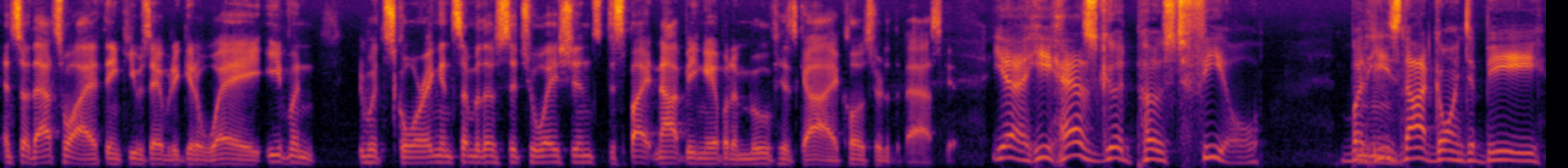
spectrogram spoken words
And so that's why I think he was able to get away, even with scoring in some of those situations, despite not being able to move his guy closer to the basket. Yeah, he has good post feel, but Mm-hmm. he's not going to be.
